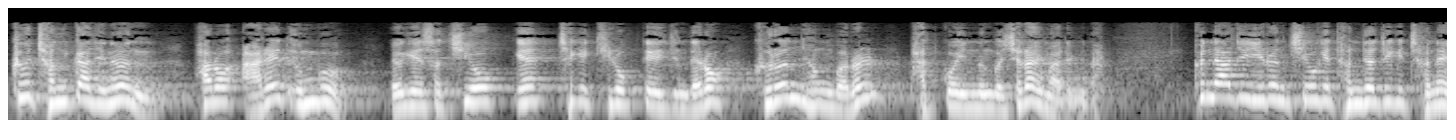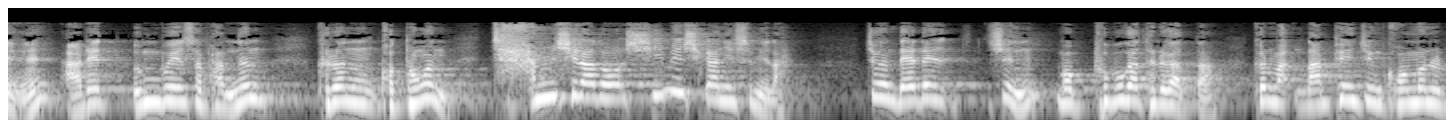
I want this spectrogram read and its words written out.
그 전까지는 바로 아랫 음부 여기에서 지옥의 책에 기록되어진 대로 그런 형벌을 받고 있는 것이라 이 말입니다. 근데 아직 이런 지옥에 던져지기 전에 아랫 음부에서 받는 그런 고통은 잠시라도 쉼의 시간이 있습니다. 지금 내 대신 뭐 부부가 들어갔다. 그럼 남편이 지금 고문을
